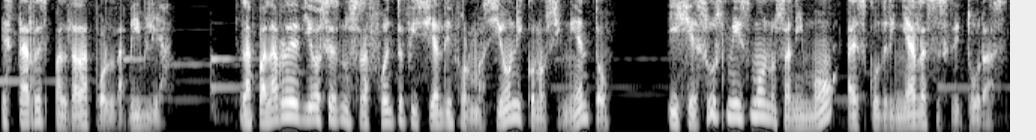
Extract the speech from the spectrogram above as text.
está respaldada por la Biblia. La palabra de Dios es nuestra fuente oficial de información y conocimiento, y Jesús mismo nos animó a escudriñar las escrituras.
